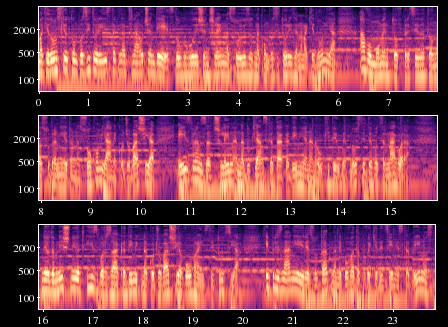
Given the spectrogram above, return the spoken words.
Македонскиот композитор е истакнат научен деец, долгогодишен член на Сојузот на композиторите на Македонија, а во моментов председател на Собранието на Соком, Јане Коджобашија, е избран за член на Дуклјанската академија на науките и уметностите во Црнагора. Неодамнишниот избор за академик на Коджобашија во оваа институција е признание и резултат на неговата повеќе децениска дејност,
